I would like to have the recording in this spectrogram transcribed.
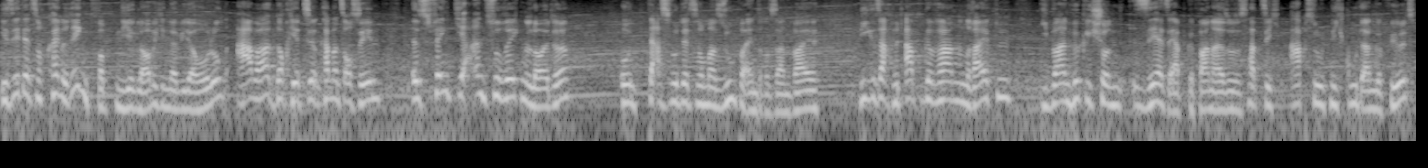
Ihr seht jetzt noch keine Regentropfen hier, glaube ich, in der Wiederholung. Aber doch, jetzt kann man es auch sehen. Es fängt hier an zu regnen, Leute. Und das wird jetzt nochmal super interessant, weil, wie gesagt, mit abgefahrenen Reifen, die waren wirklich schon sehr, sehr abgefahren. Also das hat sich absolut nicht gut angefühlt.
